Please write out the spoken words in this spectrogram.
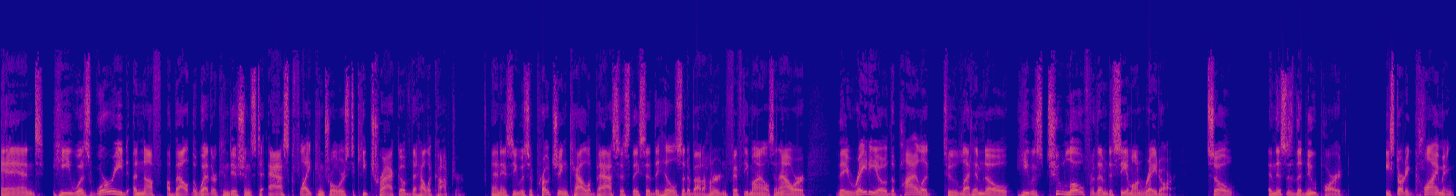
and he was worried enough about the weather conditions to ask flight controllers to keep track of the helicopter. And as he was approaching Calabasas, they said the hills at about 150 miles an hour. They radioed the pilot to let him know he was too low for them to see him on radar. So, and this is the new part, he started climbing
